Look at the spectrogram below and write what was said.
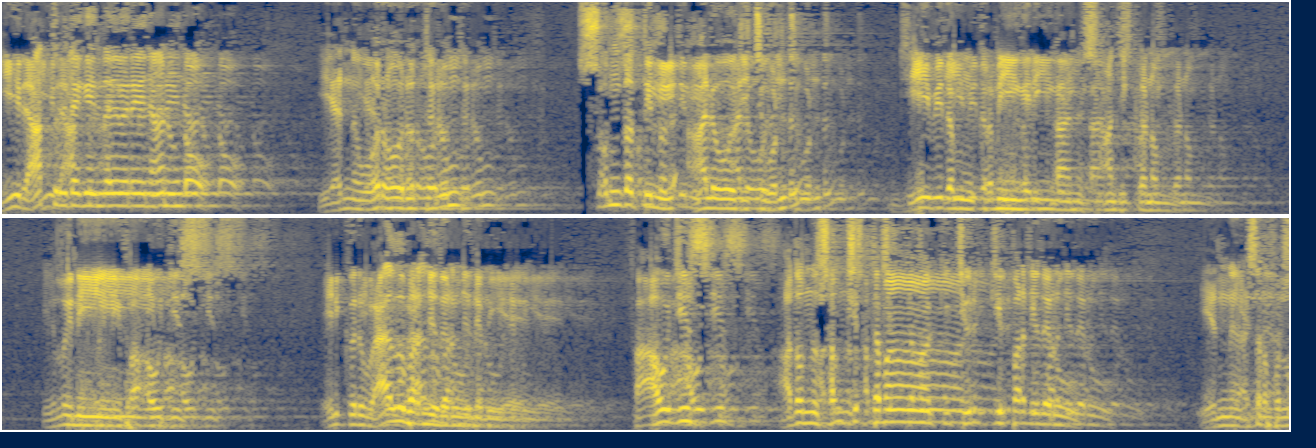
ഈ രാത്രി തികയുന്നതുവരെ ഞാനുണ്ടോ എന്ന് ഓരോരുത്തരും സ്വന്തത്തിൽ ആലോചിച്ചുകൊണ്ട് ജീവിതം ക്രമീകരിക്കാൻ സാധിക്കണം. എനിക്കൊരു വാഗ് പറഞ്ഞു തരൂ. അതൊന്ന് സംക്ഷിപ്തമാക്കി ചുരുക്കി പറഞ്ഞു തരൂ എന്ന് അഷറഫുൽ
